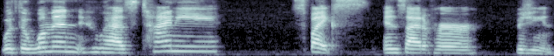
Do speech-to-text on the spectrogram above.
with a woman who has tiny spikes inside of her vagine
